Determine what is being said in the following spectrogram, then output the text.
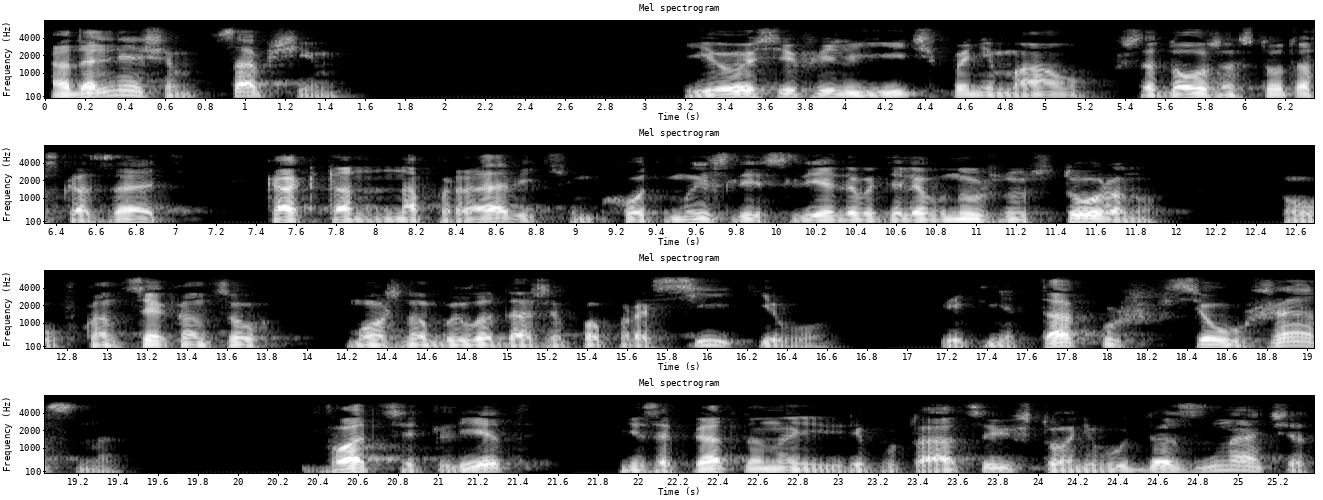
О дальнейшем сообщим». Иосиф Ильич понимал, что должен что-то сказать, как-то направить ход мысли следователя в нужную сторону. Ну, в конце концов, можно было даже попросить его, ведь не так уж все ужасно. Двадцать лет — незапятнанной репутации что-нибудь да значат.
